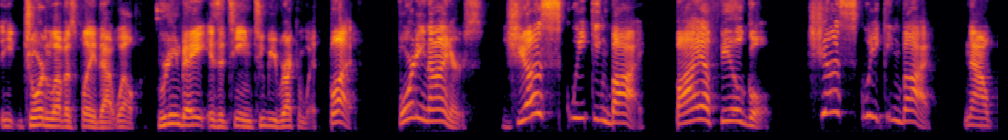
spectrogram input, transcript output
he, Jordan Love has played that well. Green Bay is a team to be reckoned with. But 49ers just squeaking by, by a field goal, just squeaking by. Now,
